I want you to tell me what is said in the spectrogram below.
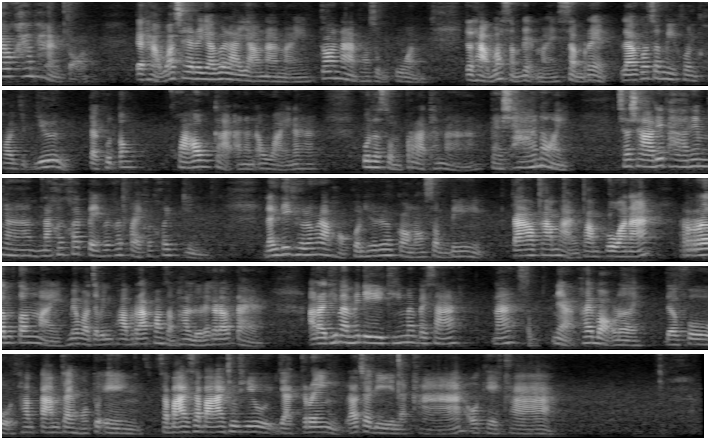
ก้าวข้ามผ่านก่อน แต่ถามว่าใช้ระยะเวลายาวนานไหม ก็นานพอสมควร แต่ถามว่าสำเร็จไหมสำเร็จแล้วก็จะมีคนคอยหยิบยื่น แต่คุณต้องคว้าโอกาสอันนั้นเอาไว้นะคะคุณจะสมปรารถนาแต่ช้าหน่อยช้าๆที่พาเรียมงามนะค่อยๆเป็นค่อยๆไป ค่อย ๆ กิน และนี่คือเรื่องราวของคนที่เลือกกองน้องซอมบี้ก้าวข้ามผ่านความกลัวนะ เริ่มต้นใหม่ ไม่ว่าจะเป็นความรักความสัมพันธ์หรืออะไรก็แล้วแต่ อะไรที่มันไม่ดีทิ้งมันไปซะนะ เนี่ยไพ่บอกเลยเดลฟูทำตามใจของตัวเอง สบายสบายๆชิวๆอย่าเกรงแล้วจะดีนะคะ โอเคค่ะ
